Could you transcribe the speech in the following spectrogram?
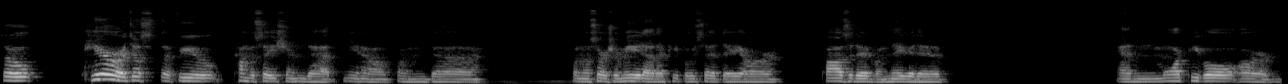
So here are just a few conversation that you know from the from the social media that people said they are positive or negative, and more people are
